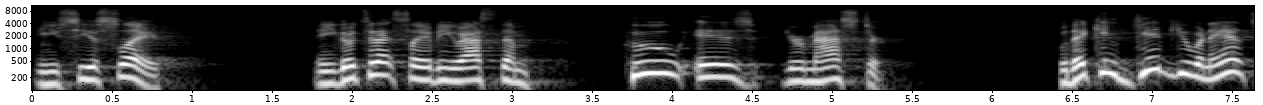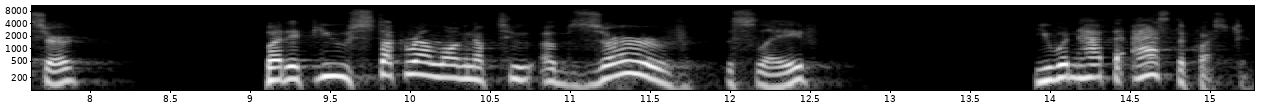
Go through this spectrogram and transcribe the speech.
and you see a slave. And you go to that slave and you ask them, Who is your master? Well, they can give you an answer, but if you stuck around long enough to observe the slave, you wouldn't have to ask the question.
